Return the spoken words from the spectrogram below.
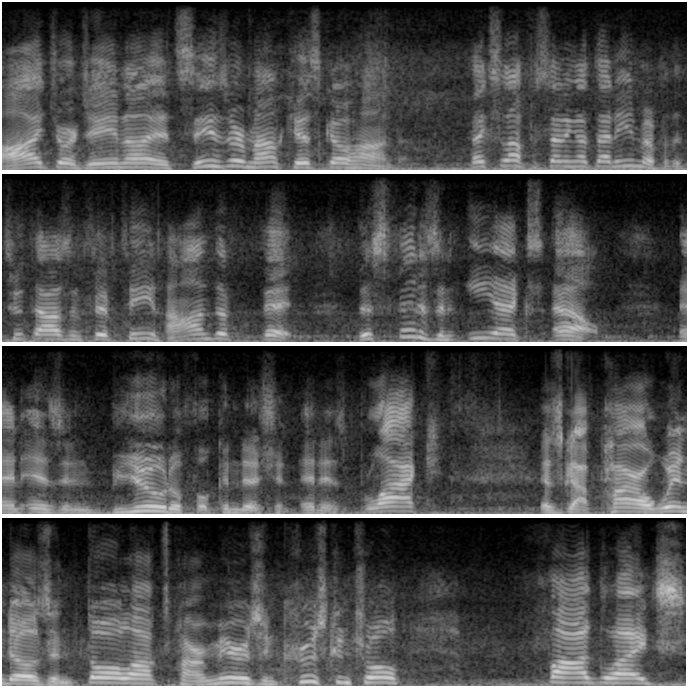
Hi, Georgina. It's Cesar Mount Kisco Honda. Thanks a lot for sending out that email for the 2015 Honda Fit. This Fit is an EXL and is in beautiful condition. It is black. It's got power windows and door locks, power mirrors and cruise control, fog lights,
